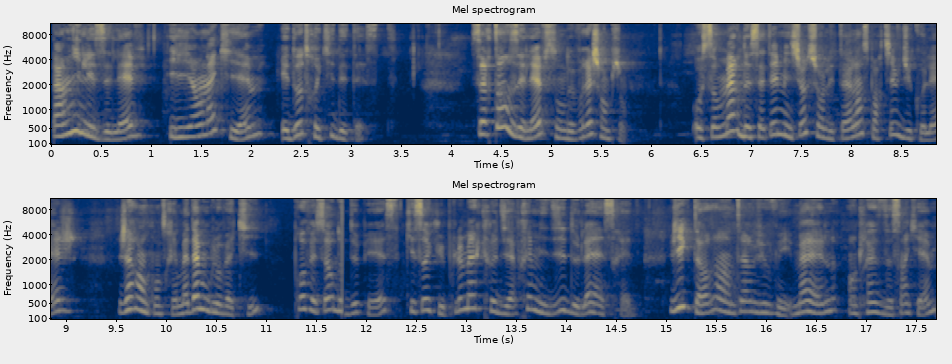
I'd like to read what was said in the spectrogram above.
Parmi les élèves, il y en a qui aiment et d'autres qui détestent. Certains élèves sont de vrais champions. Au sommaire de cette émission sur les talents sportifs du collège, j'ai rencontré Madame Glovaki, professeure de d'EPS, qui s'occupe le mercredi après-midi de l'AS-RED. Victor a interviewé Maëlle, en classe de 5e,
